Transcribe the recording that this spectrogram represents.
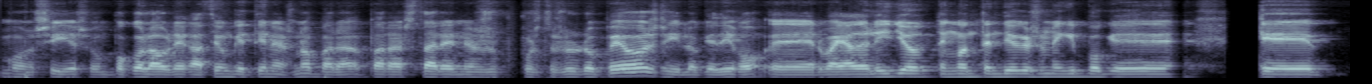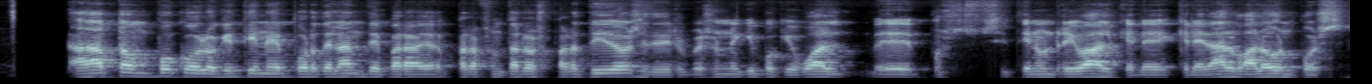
Bueno, sí, eso, un poco la obligación que tienes, ¿no? Para, para estar en esos puestos europeos y lo que digo, eh, el Valladolid yo tengo entendido que es un equipo que, que adapta un poco lo que tiene por delante para, para, afrontar los partidos, es decir, pues es un equipo que igual, eh, pues si tiene un rival que le, que le, da el balón, pues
